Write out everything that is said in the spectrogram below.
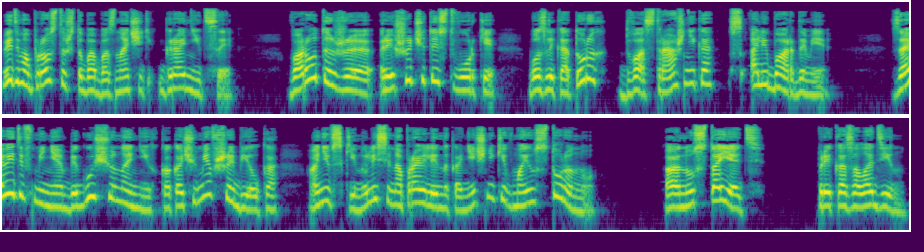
видимо, просто чтобы обозначить границы. Ворота же решетчатые створки, возле которых два стражника с алебардами. Завидев меня, бегущую на них, как очумевшая белка, они вскинулись и направили наконечники в мою сторону. «А ну, стоять!» — приказал один.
